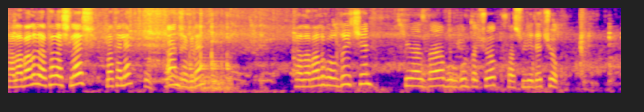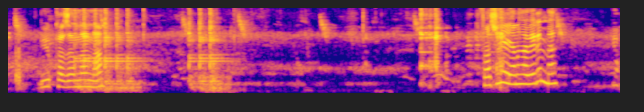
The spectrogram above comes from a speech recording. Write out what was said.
Kalabalık arkadaşlar. Bak hele. Anca bile. Kalabalık olduğu için biraz daha bulgur da çok, fasulye de çok. Büyük kazanlarla. Fasulye yanına vereyim mi? Yok.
